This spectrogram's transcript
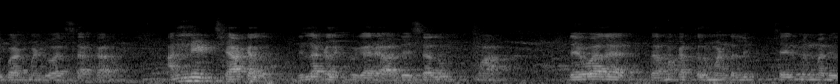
డిపార్ట్మెంట్ వారి సహకారం. అన్ని శాఖలు జిల్లా కలెక్టర్ గారి ఆదేశాలు మా దేవాలయ ధర్మకర్తల మండలి చైర్మన్ మరియు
